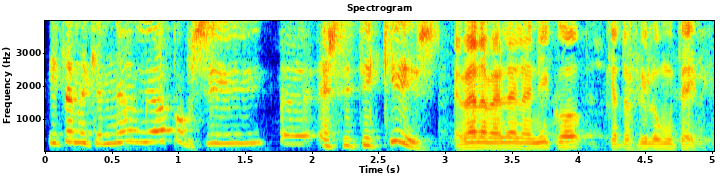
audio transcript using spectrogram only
ήταν και μια άλλη άποψη ε, αισθητικής. Εμένα με λένε Νίκο και το φίλο μου Τέλη.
